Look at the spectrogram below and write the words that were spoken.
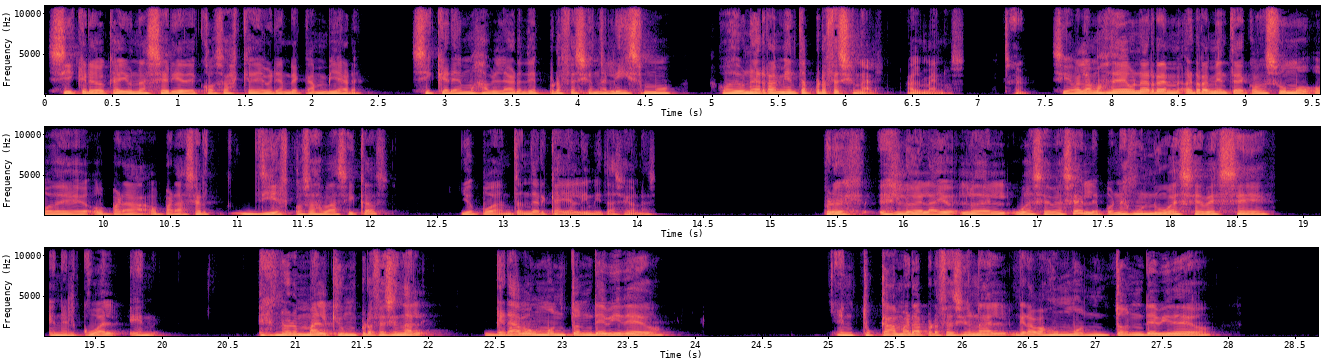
sí creo que hay una serie de cosas que deberían de cambiar si queremos hablar de profesionalismo o de una herramienta profesional, al menos. Si hablamos de una herramienta de consumo o, de, o, para, o para hacer 10 cosas básicas, yo puedo entender que haya limitaciones. Pero es, lo, lo del USB-C. Le pones un USB-C en el cual es normal que un profesional graba un montón de video. En tu cámara profesional grabas un montón de video.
